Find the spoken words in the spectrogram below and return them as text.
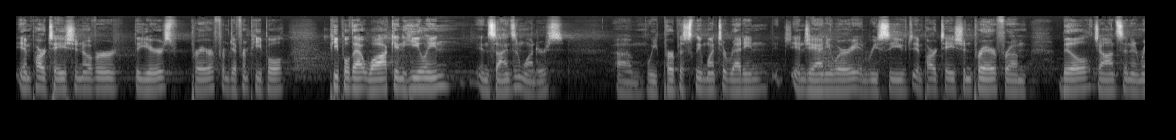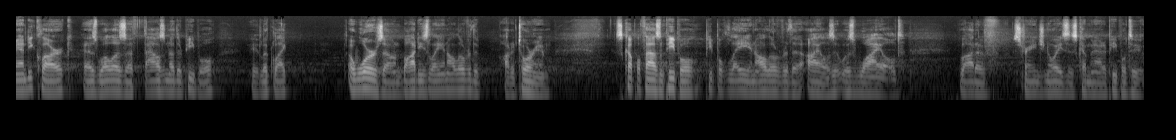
impartation over the years, prayer from different people, people that walk in healing, in signs and wonders. Um, we purposely went to Redding in January and received impartation prayer from Bill Johnson and Randy Clark, as well as a thousand other people. It looked like a war zone, bodies laying all over the auditorium. It's a couple thousand people, people laying all over the aisles. It was wild. A lot of strange noises coming out of people, too.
